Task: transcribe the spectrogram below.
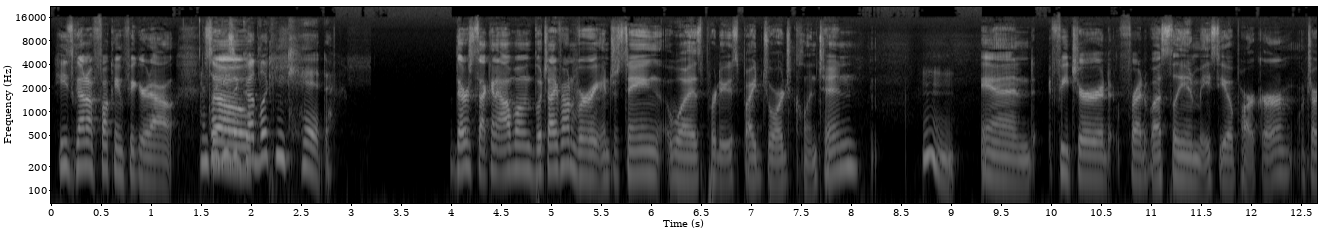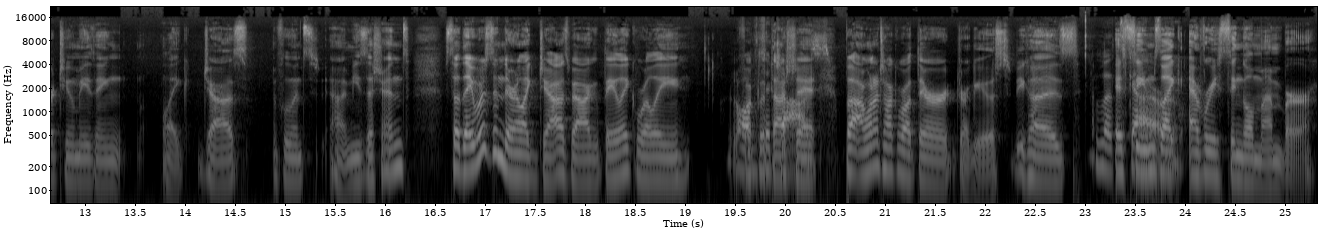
He's gonna fucking figure it out. It's so like he's a good-looking kid. their second album, which I found very interesting, was produced by George Clinton. And featured Fred Wesley and Maceo Parker, which are two amazing like jazz influenced uh, musicians. So they was in their like jazz bag. They like really Love fucked with that jazz. shit. But I want to talk about their drug use because Let's it seems like every single member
